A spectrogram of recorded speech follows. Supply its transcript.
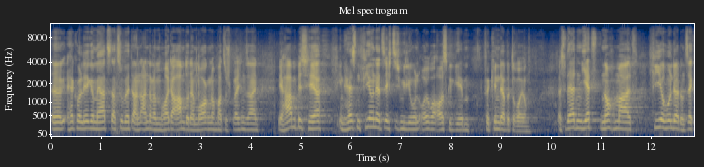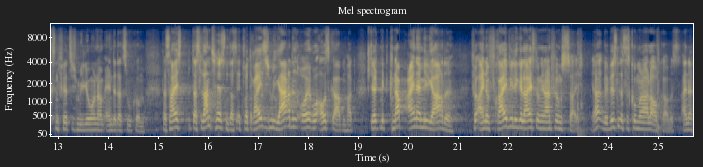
äh, Herr Kollege Merz, dazu wird an anderem heute Abend oder morgen noch einmal zu sprechen sein. Wir haben bisher in Hessen 460 Millionen € ausgegeben für Kinderbetreuung. Es werden jetzt nochmals 446 Millionen € am Ende dazukommen. Das heißt, das Land Hessen, das etwa 30 Milliarden € Ausgaben hat, stellt mit knapp einer Milliarde für eine freiwillige Leistung in Anführungszeichen. Ja, wir wissen, dass das kommunale Aufgabe ist. Eine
